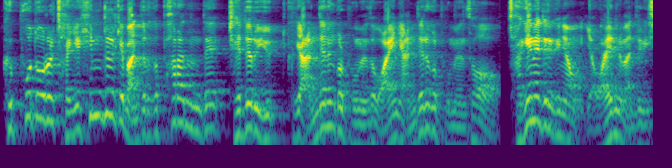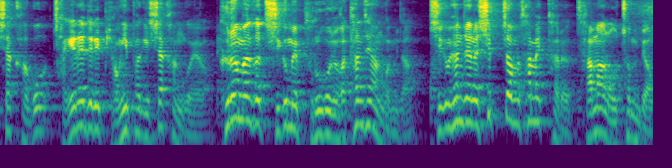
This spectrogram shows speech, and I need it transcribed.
그 포도를 자기가 힘 들게 만들어서 팔았는데 제대로 유- 그게 안 되는 걸 보면서 와인이 안 되는 걸 보면서 자기네들이 그냥 와인을 만들기 시작하고 자기네들이 병입하기 시작한 거예요. 그러면서 지금의 부르고뉴가 탄생한 겁니다. 지금 현재는 10.3헥타르, 4만 5천 병.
